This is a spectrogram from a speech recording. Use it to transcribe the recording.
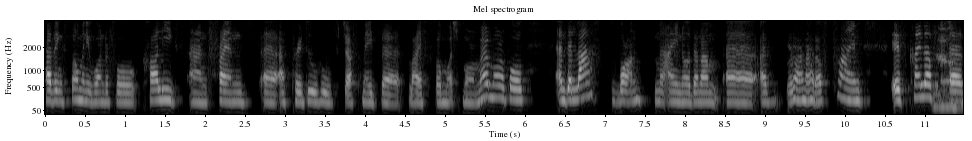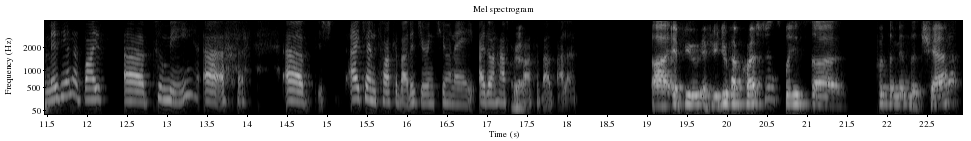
having so many wonderful colleagues and friends uh, at Purdue who've just made the life so much more memorable. And the last one, I know that I'm uh, I've run out of time, is kind of Yeah. uh, maybe an advice uh, to me. Uh, uh, I can talk about it during Q&A. I don't have to talk about balance. Uh, if you if you do have questions, please uh, put them in the chat.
